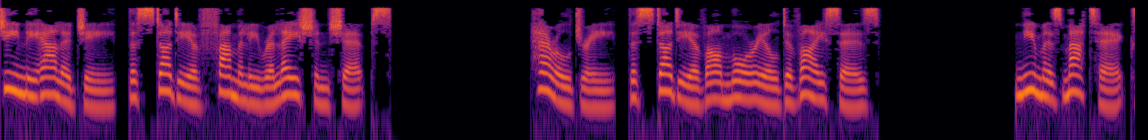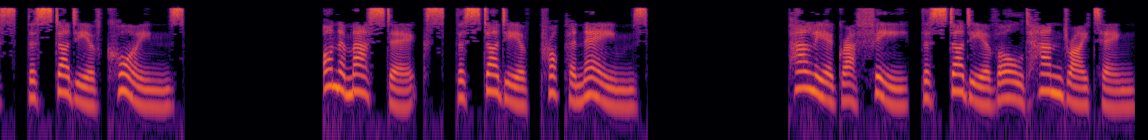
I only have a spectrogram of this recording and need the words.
Genealogy, the study of family relationships. Heraldry, the study of armorial devices. Numismatics, the study of coins. Onomastics, the study of proper names. Paleography, the study of old handwriting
